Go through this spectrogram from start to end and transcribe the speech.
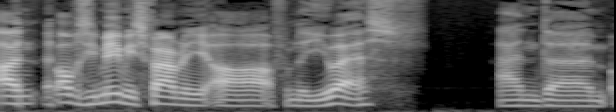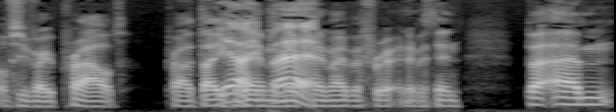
and obviously Mimi's family are from the US, and um, obviously very proud, proud day Yeah, for them, and they came over for it and everything. But um,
